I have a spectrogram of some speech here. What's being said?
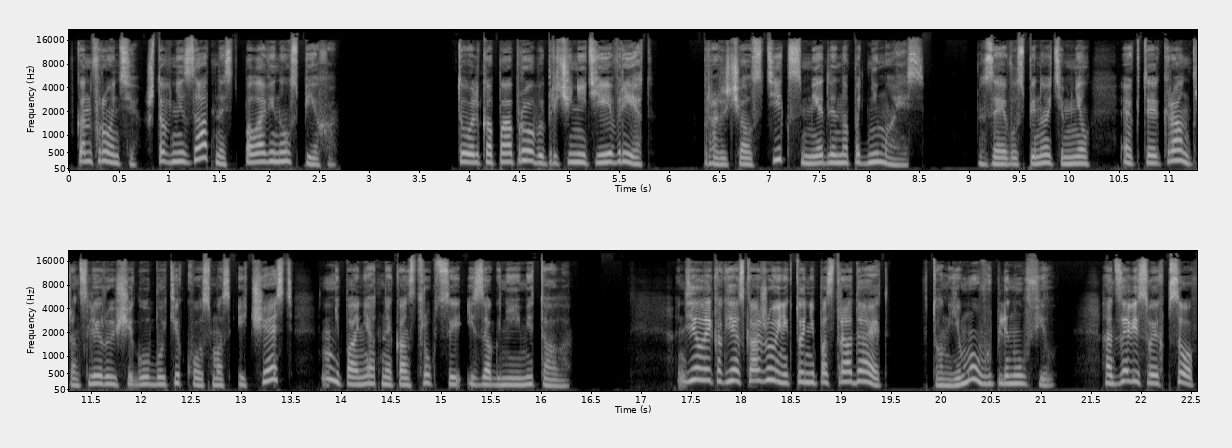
в конфронте, что внезапность — половина успеха. «Только попробуй причинить ей вред», — прорычал Стикс, медленно поднимаясь. За его спиной темнел эктоэкран, транслирующий глубокий космос, и часть непонятной конструкции из огней и металла. «Делай, как я скажу, и никто не пострадает», в тон ему выплюнул Фил. «Отзови своих псов.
